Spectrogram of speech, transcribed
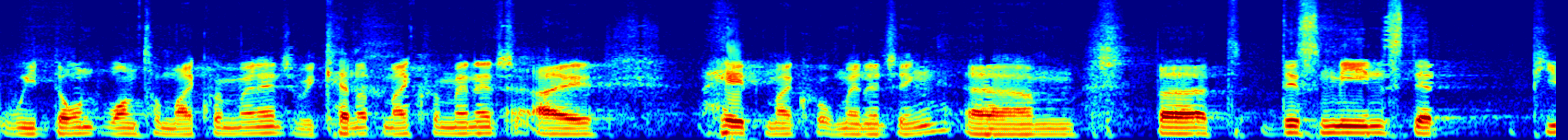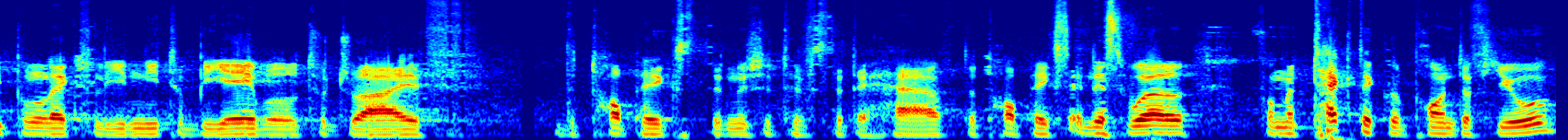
we don't want to micromanage. We cannot micromanage. I hate micromanaging. Um, but this means that people actually need to be able to drive the topics, the initiatives that they have, the topics, and as well from a tactical point of view,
